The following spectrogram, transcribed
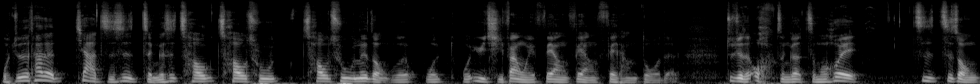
我觉得它的价值是整个是超超出。超出那种我我我预期范围非常非常非常多的，就觉得哇，整个怎么会这这种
